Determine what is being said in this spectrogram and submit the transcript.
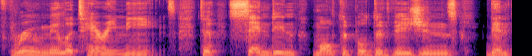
through military means, to send in multiple divisions, then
